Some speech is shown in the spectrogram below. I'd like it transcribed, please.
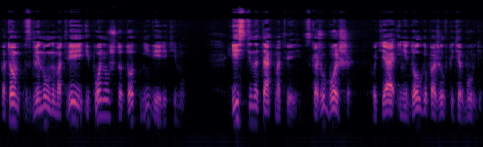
Потом взглянул на Матвея и понял, что тот не верит ему. Истинно так, Матвей, скажу больше, хоть я и недолго пожил в Петербурге.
